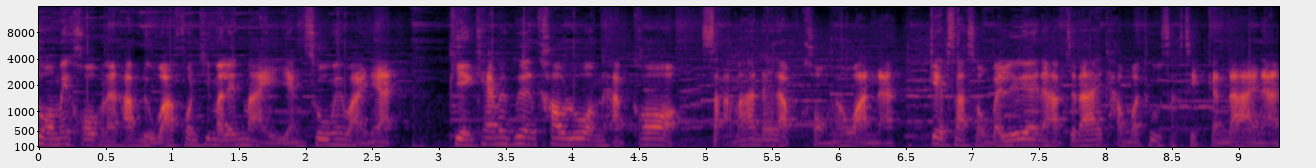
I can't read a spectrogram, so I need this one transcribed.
ตัวไม่ครบนะครับ หรือว่าคนที่มาเล่นใหม่ยังสู้ไม่ไหวเนี่ย เพียงแค่เพื่อนๆเข้าร่วมนะครับก็สามารถได้รับของรางวัลนะเก็บสะสมไปเรื่อยนะครับจะได้ทำวัตถุศักดิ์สิทธิ์กันได้นะ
